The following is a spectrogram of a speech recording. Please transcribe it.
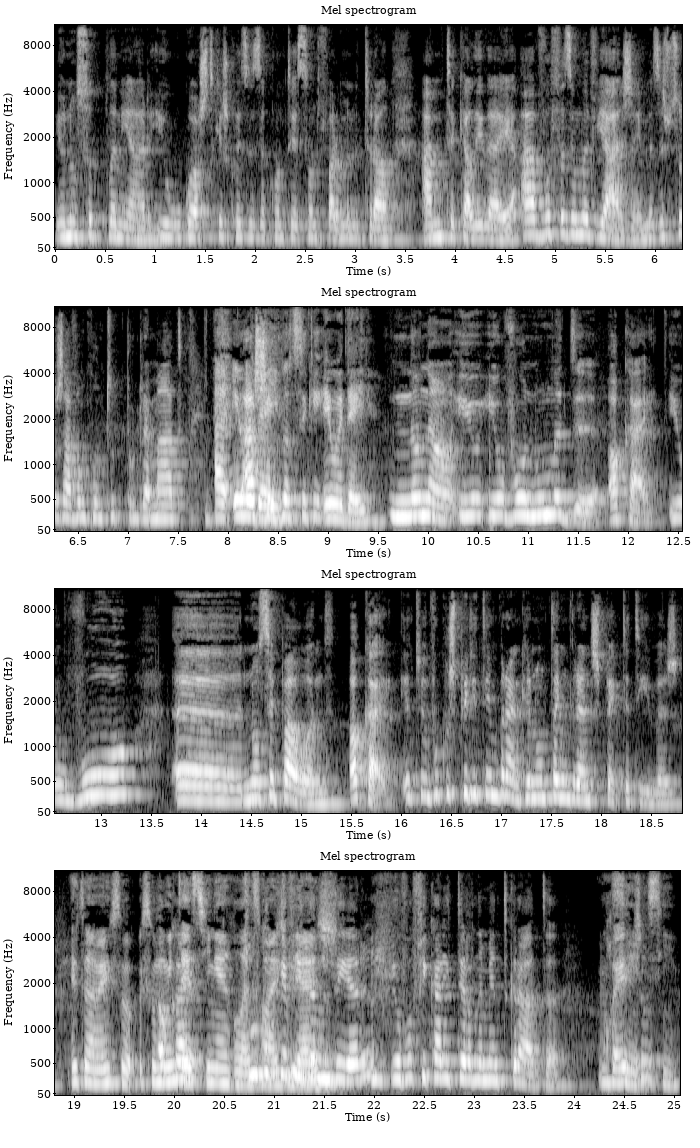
Eu não sou de planear, eu gosto que as coisas aconteçam de forma natural. Há muito aquela ideia, ah, vou fazer uma viagem, mas as pessoas já vão com tudo programado. Ah, eu acham não sei Eu odeio. Não, não, eu, eu vou numa de, ok, eu vou. Uh, não sei para onde. Ok, então eu vou com o espírito em branco, eu não tenho grandes expectativas. Eu também sou, sou okay? muito assim em relação Tudo às que a vida me der, eu vou ficar eternamente grata correto? Sim, sim.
